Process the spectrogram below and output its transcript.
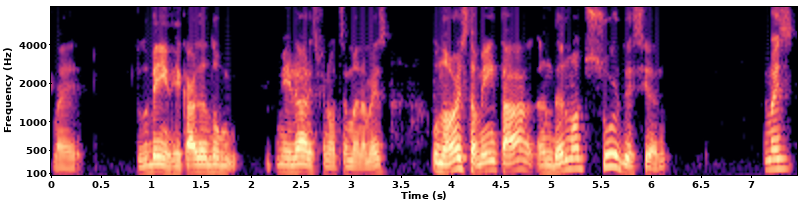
Mas tudo bem, o Ricardo andou melhor esse final de semana, mas o Norris também tá andando um absurdo esse ano. Mas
